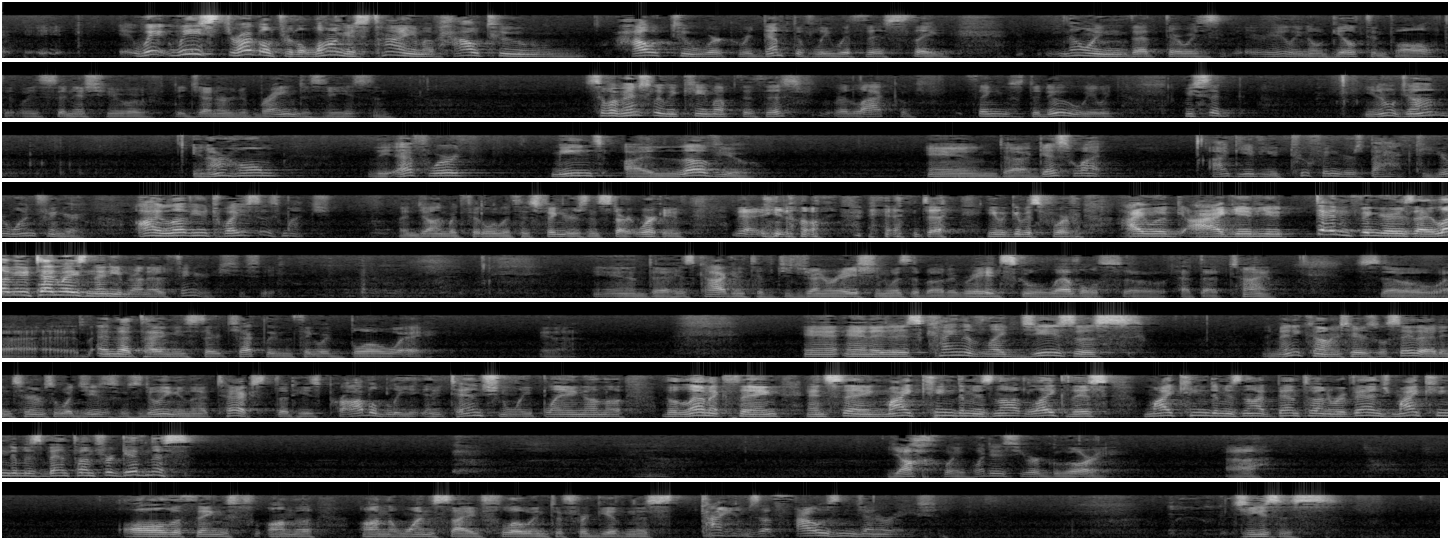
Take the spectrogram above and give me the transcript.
we, we struggled for the longest time of how to, how to work redemptively with this thing. knowing that there was really no guilt involved. It was an issue of degenerative brain disease. And so eventually we came up with this, for lack of things to do. We, would, we said, you know, John, in our home, the F word means I love you. And uh, guess what? I give you two fingers back to your one finger. I love you twice as much. And John would fiddle with his fingers and start working, you know, and uh, he would give us four. I would, I give you ten fingers. I love you ten ways, and then he'd run out of fingers. You see. And uh, his cognitive degeneration was about a grade school level, so at that time. So, uh, and that time he'd start chuckling, the thing would blow away. Yeah. And, and it is kind of like Jesus and many commentators will say that in terms of what Jesus was doing in that text, that he's probably intentionally playing on the, the Lamech thing and saying, My kingdom is not like this. My kingdom is not bent on revenge. My kingdom is bent on forgiveness. Yahweh, what is your glory? Ah. All the things on the, on the one side flow into forgiveness times a thousand generations. Jesus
